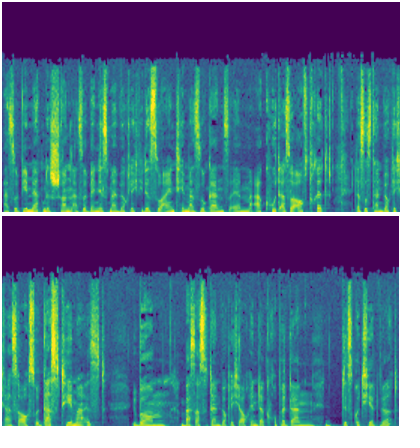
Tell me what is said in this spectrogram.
Also wir merken das schon, also wenn jetzt mal wirklich wieder so ein Thema so ganz ähm, akut also auftritt, dass es dann wirklich also auch so das Thema ist, über was also dann wirklich auch in der Gruppe dann diskutiert wird.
